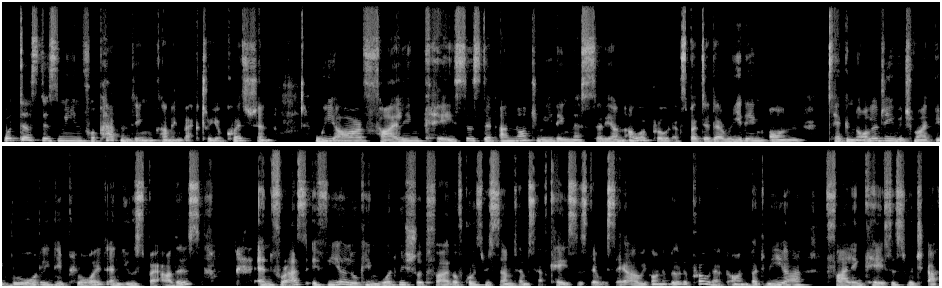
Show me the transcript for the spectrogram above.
What does this mean for patenting? Coming back to your question we are filing cases that are not reading necessarily on our products, but that are reading on technology which might be broadly deployed and used by others. And for us, if we are looking what we should file, of course, we sometimes have cases that we say, are we going to build a product on? But we are filing cases which are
